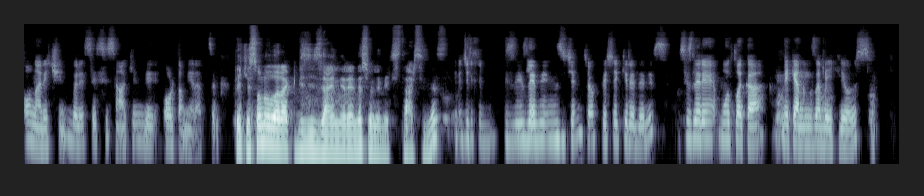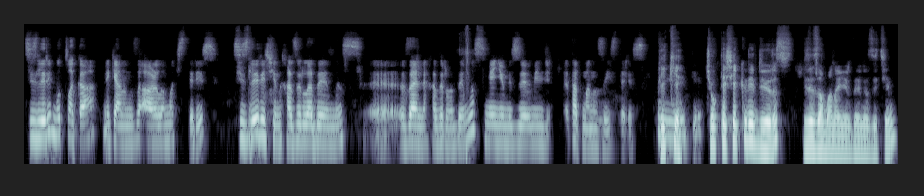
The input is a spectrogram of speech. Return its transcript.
Onlar için böyle sessiz sakin bir ortam yarattık. Peki son olarak bizi izleyenlere ne söylemek istersiniz? Öncelikle bizi izlediğiniz için çok teşekkür ederiz. Sizleri mutlaka mekanımıza bekliyoruz. Sizleri mutlaka mekanımıza ağırlamak isteriz. Sizler için hazırladığımız, e, özenle hazırladığımız menümüzü menü- tatmanızı isteriz. Peki. Çok teşekkür ediyoruz bize zaman ayırdığınız için.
